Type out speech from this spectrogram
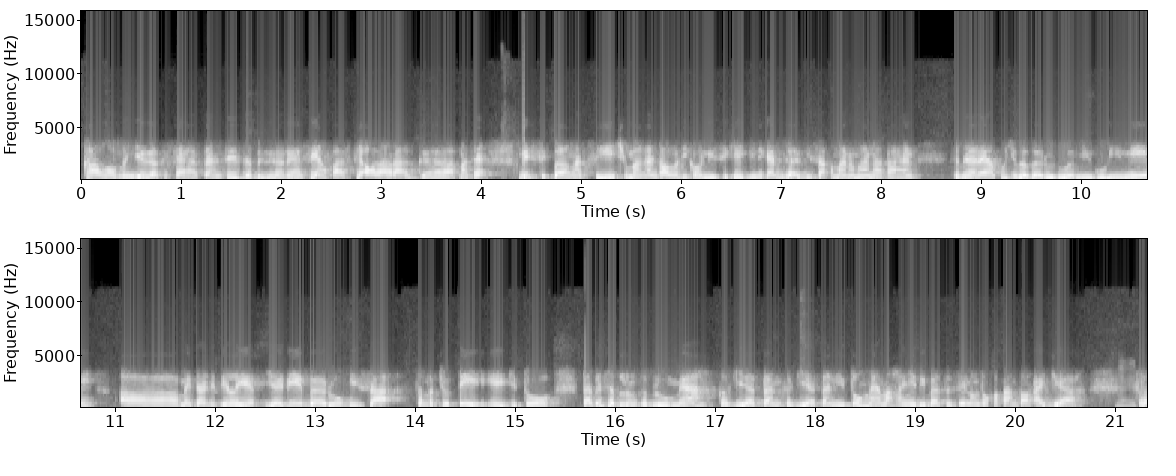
Kalau menjaga kesehatan sih sebenarnya sih yang pasti olahraga. Maksudnya basic banget sih. Cuma kan kalau di kondisi kayak gini kan nggak bisa ke mana-mana kan. Sebenarnya aku juga baru dua minggu ini uh, maternity leave, jadi baru bisa sempat cuti kayak gitu. Tapi sebelum-sebelumnya kegiatan-kegiatan itu memang hanya dibatasin untuk ke kantor aja. Sel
